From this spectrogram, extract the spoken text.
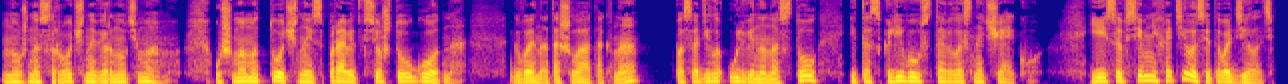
Нужно срочно вернуть маму. Уж мама точно исправит все, что угодно. Гвен отошла от окна, посадила Ульвина на стол и тоскливо уставилась на чайку. Ей совсем не хотелось этого делать,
